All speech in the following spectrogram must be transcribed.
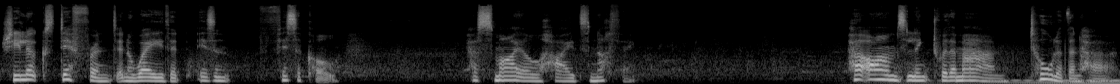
She looks different in a way that isn't physical. Her smile hides nothing. Her arms linked with a man, taller than her,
